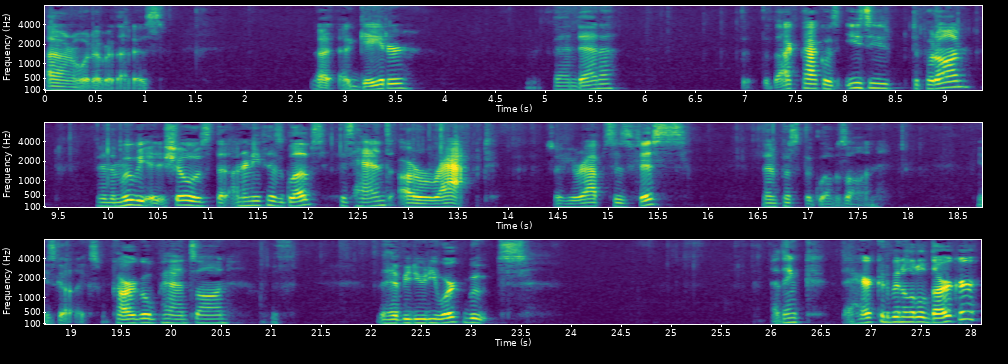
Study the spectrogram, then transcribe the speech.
I don't know, whatever that is. A, gaiter, bandana. The, the backpack was easy to put on. And in the movie, it shows that underneath his gloves, his hands are wrapped. So he wraps his fists, then puts the gloves on. He's got like some cargo pants on with the heavy duty work boots. I think the hair could have been a little darker,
